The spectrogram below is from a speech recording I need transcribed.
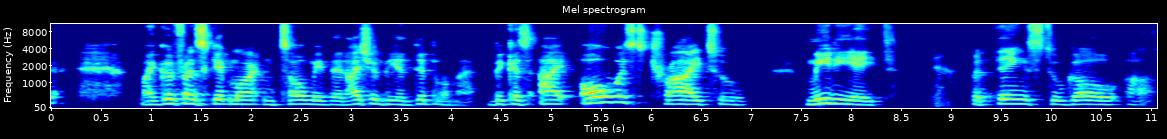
my good friend Skip Martin told me that I should be a diplomat because I always try to mediate for things to go uh,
